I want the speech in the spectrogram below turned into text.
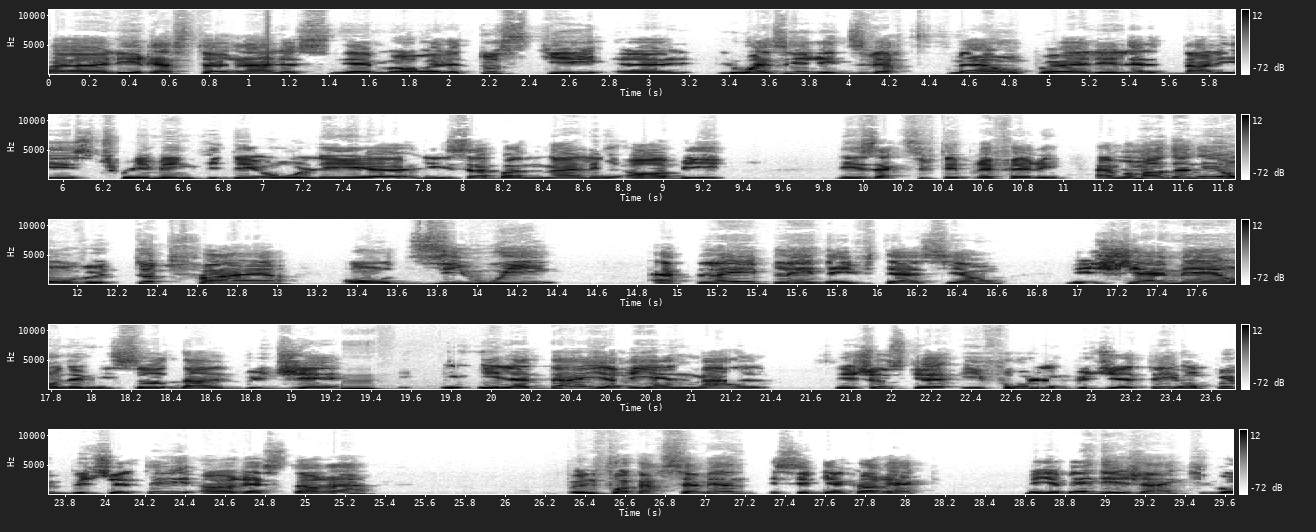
euh, les restaurants, le cinéma, tout ce qui est euh, loisirs et divertissement, on peut aller dans les streaming vidéo, les, euh, les abonnements, les hobbies, les activités préférées. À un moment donné, on veut tout faire, on dit oui à plein, plein d'invitations, mais jamais on a mis ça dans le budget. Hmm. Et, là-dedans, il n'y a rien de mal. C'est juste qu'il faut le budgéter. On peut budgéter un restaurant une fois par semaine et c'est bien correct. Mais il y a bien des gens qui vont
